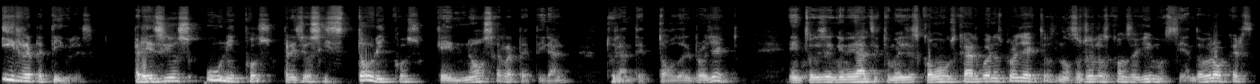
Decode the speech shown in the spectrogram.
irrepetibles, precios únicos, precios históricos que no se repetirán durante todo el proyecto. Entonces, en general, si tú me dices cómo buscar buenos proyectos, nosotros los conseguimos siendo brokers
